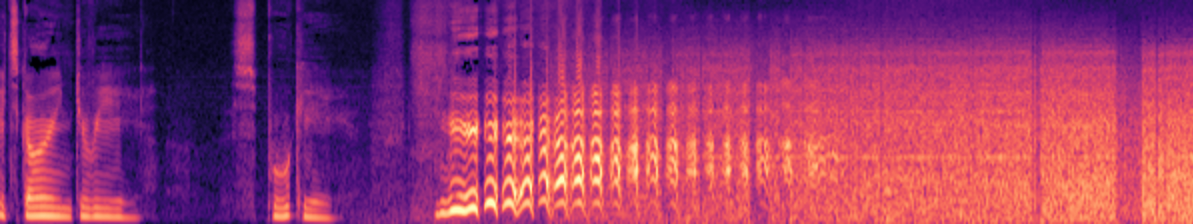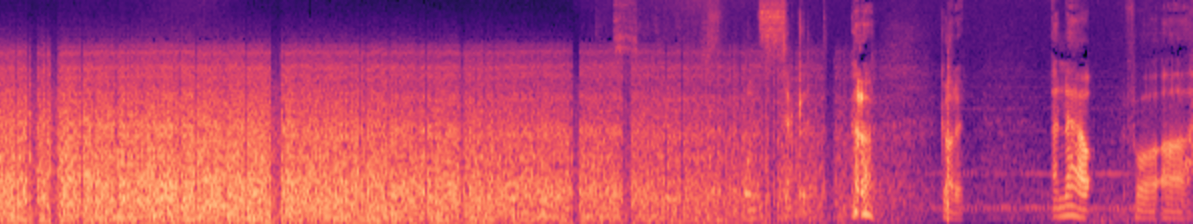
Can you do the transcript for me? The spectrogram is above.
It's going to be spooky. One second. Got it. And now for uh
